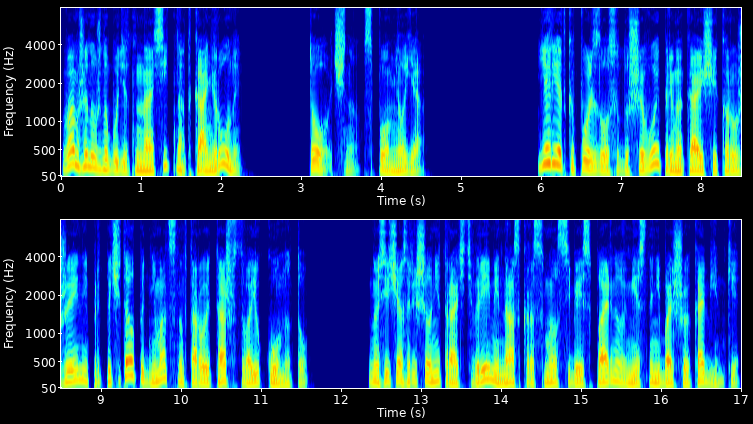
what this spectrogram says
«Вам же нужно будет наносить на ткань руны». «Точно», — вспомнил я. Я редко пользовался душевой, примыкающей к оружейной, предпочитал подниматься на второй этаж в свою комнату. Но сейчас решил не тратить время и наскоро смыл с себя в местной небольшой кабинке.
